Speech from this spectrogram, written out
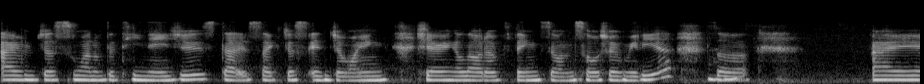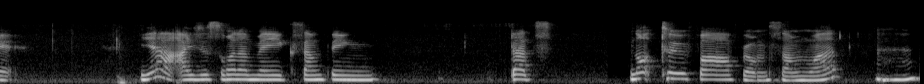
I'm just one of the teenagers that is like just enjoying sharing a lot of things on social media. Mm-hmm. So I yeah, I just want to make something that's not too far from someone. Mm-hmm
